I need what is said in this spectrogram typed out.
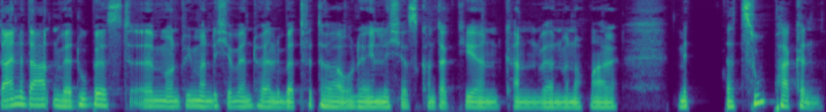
deine Daten, wer du bist ähm, und wie man dich eventuell über Twitter oder ähnliches kontaktieren kann, werden wir nochmal mit dazu packen.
